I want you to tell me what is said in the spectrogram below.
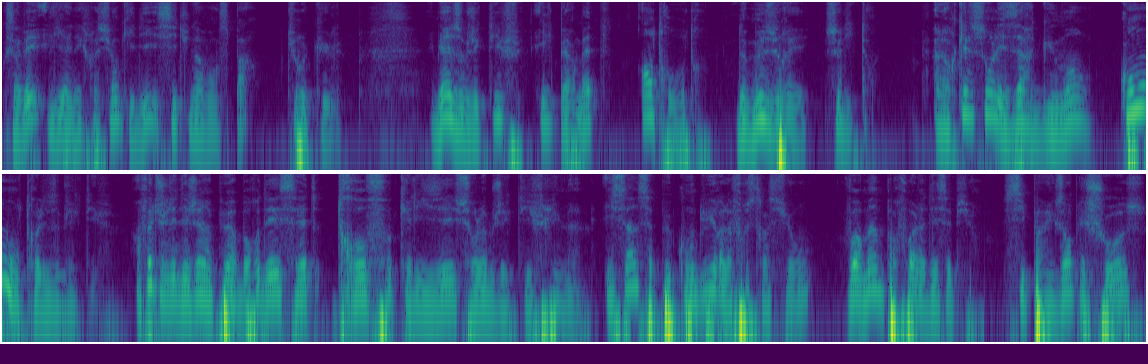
Vous savez, il y a une expression qui dit si tu n'avances pas, tu recules. Eh bien, les objectifs, ils permettent entre autres, de mesurer ce dicton. Alors quels sont les arguments contre les objectifs? En fait, je l'ai déjà un peu abordé, c'est être trop focalisé sur l'objectif lui-même. Et ça, ça peut conduire à la frustration, voire même parfois à la déception. Si par exemple les choses,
